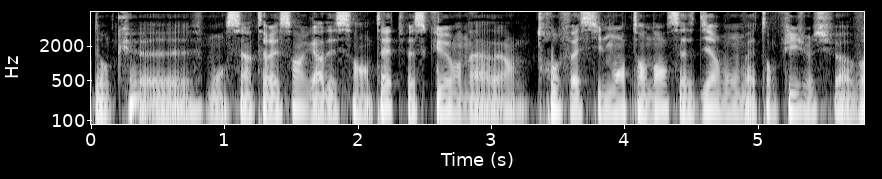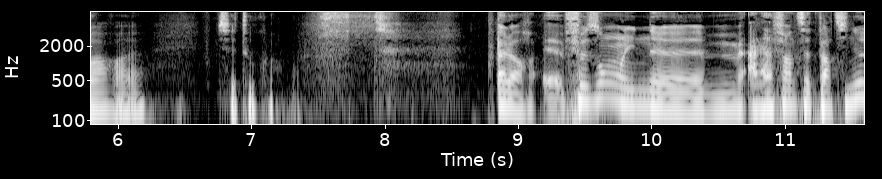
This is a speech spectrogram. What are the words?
Donc euh, bon c'est intéressant à garder ça en tête parce que on a trop facilement tendance à se dire bon bah tant pis je me suis fait avoir euh, c'est tout quoi. Alors, euh, faisons une euh, à la fin de cette partie news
